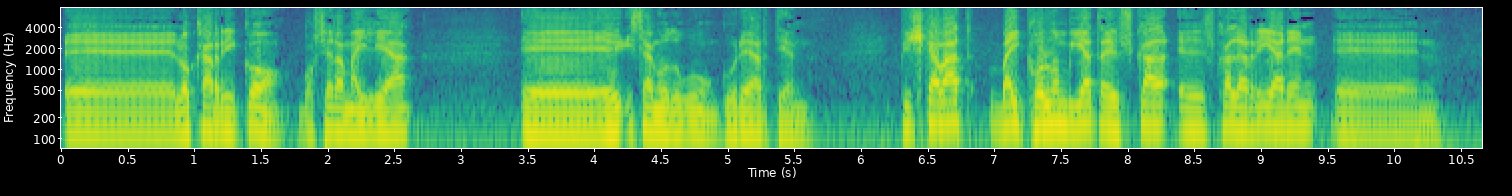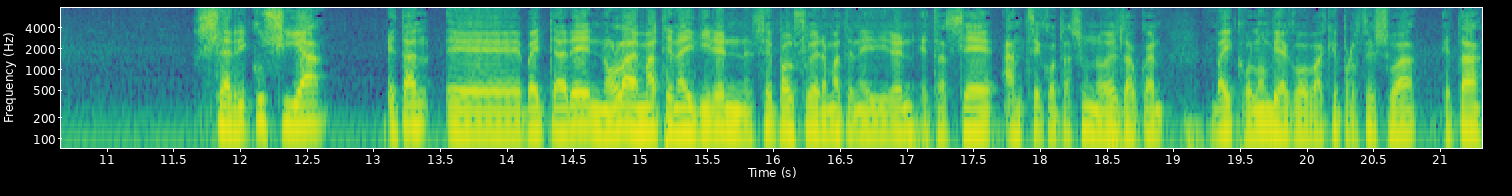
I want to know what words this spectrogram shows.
e, lokarriko bosera mailea e, izango dugu gure artean. Pixka bat, bai Kolombia eta Euskal, Euskal Herriaren e, zerrikusia eta e, baita ere nola ematen nahi diren, ze pausu ematen nahi diren, eta ze antzekotasun ez daukan, bai Kolombiako bake prozesua eta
